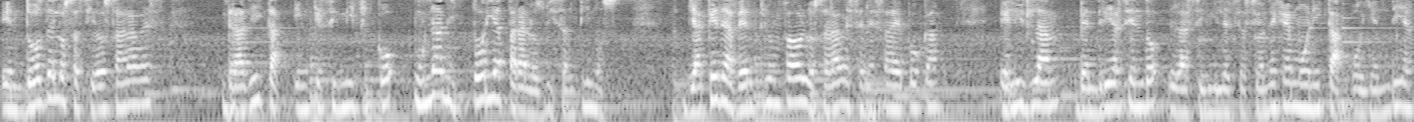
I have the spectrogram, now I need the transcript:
en dos de los asiedos árabes radica en que significó una victoria para los bizantinos, ya que de haber triunfado los árabes en esa época, el Islam vendría siendo la civilización hegemónica hoy en día,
